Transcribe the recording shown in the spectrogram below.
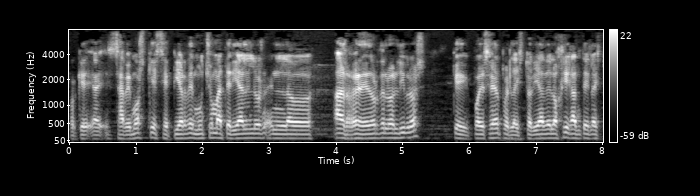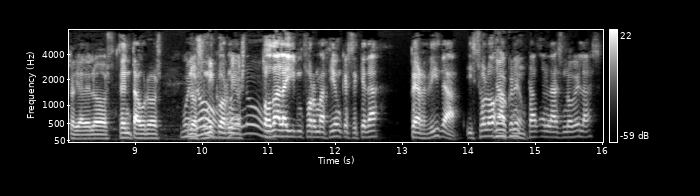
porque eh, sabemos que se pierde mucho material en los, en los- alrededor de los libros, que puede ser pues la historia de los gigantes, la historia de los centauros, Bueno, los unicornios, bueno. toda la información que se queda perdida y solo Ya apuntada en las novelas,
